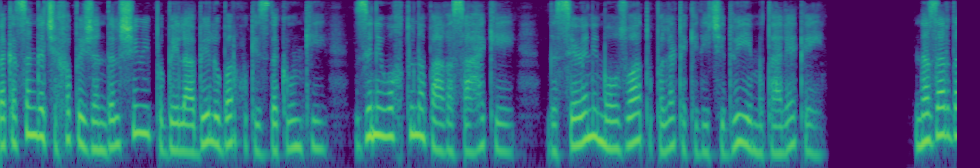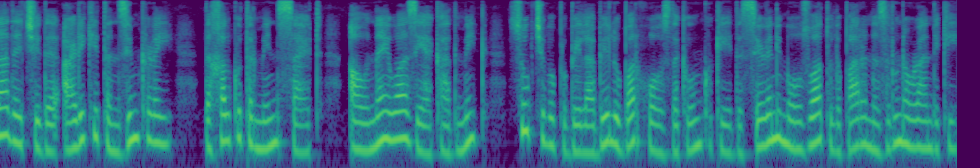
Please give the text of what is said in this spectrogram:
لکه څنګه چې ښه پېژندل شوي په بېلابېلو برخو کې زده کوونکي ځینې وختونه په هغه ساحه کې د څېړنې موضوعاتو په لټه کې دي چې دوی یې مطالعه کوي. نظر دا دی چې د اړیکې تنظیم کړئ، د خلکو تر مینځ سایټ او نه یوازې اکادمیک څوک چې به په بېلابېلو برخو او زده کوونکو کې د څېړنې موضوعاتو لپاره نظرونه وړاندې کړي،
